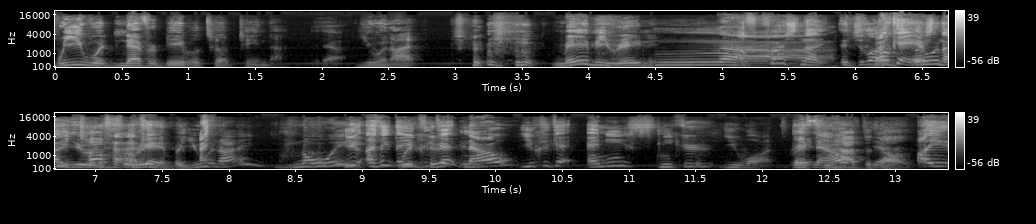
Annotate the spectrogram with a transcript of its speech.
we would never be able to obtain that. Yeah. You and I, maybe raining. Nah. Of course not. It's July. Okay, of it would not be you tough and for I. raining, but you and I, no way. You, I think that We're you could get now. You could get any sneaker you want right if now. you have the yeah. dollar. All oh, you,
